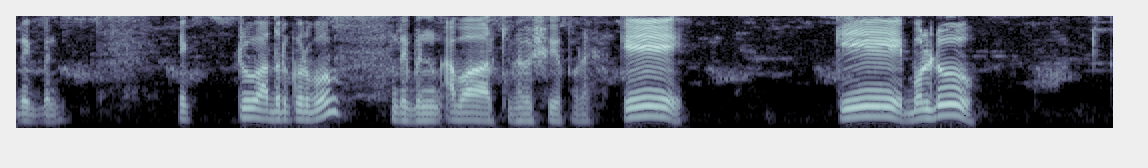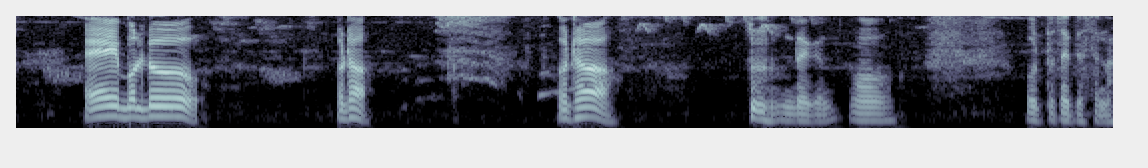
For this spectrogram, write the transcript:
দেখবেন। একটু আদর করব, দেখবেন আবার কীভাবে শুয়ে পড়ে। কে? কে? বল্টু? এই, বল্টু! ওঠো। ওঠো। দেখুন, ও উঠতে চাইতেছে না।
